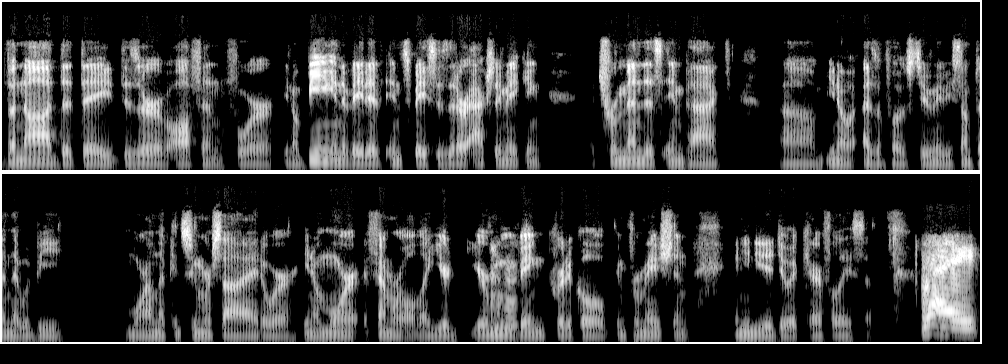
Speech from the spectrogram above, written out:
the nod that they deserve often for you know being innovative in spaces that are actually making a tremendous impact um, you know as opposed to maybe something that would be more on the consumer side or you know more ephemeral like you're you're mm-hmm. moving critical information and you need to do it carefully so right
